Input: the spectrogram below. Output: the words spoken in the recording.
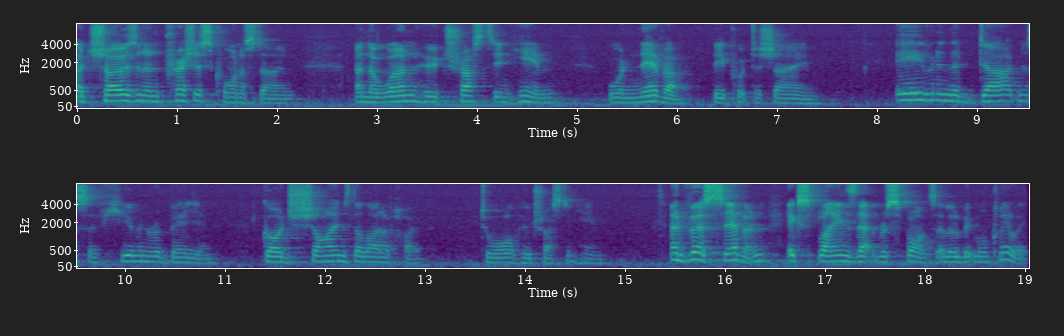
a chosen and precious cornerstone, and the one who trusts in him will never be put to shame. Even in the darkness of human rebellion, God shines the light of hope to all who trust in him. And verse 7 explains that response a little bit more clearly.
